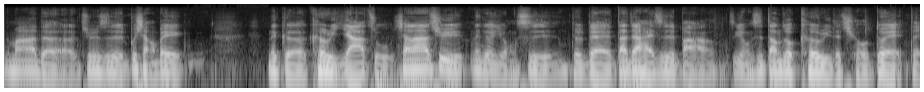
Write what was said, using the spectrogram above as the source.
妈的，就是不想被那个 Curry 压住，像他去那个勇士，对不对？大家还是把勇士当做 Curry 的球队，对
